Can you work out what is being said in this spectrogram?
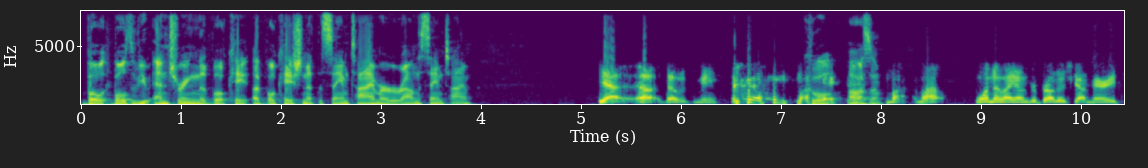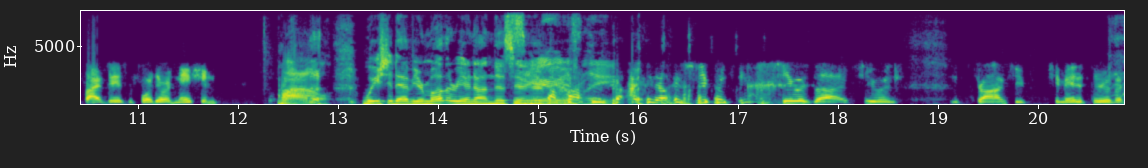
both both of you entering the voca- vocation at the same time or around the same time? Yeah, uh, that was me. my, cool, awesome. My, my, one of my younger brothers got married five days before the ordination. Wow, we should have your mother in on this interview. Seriously, I know she was she was uh, she was strong. She she made it through, but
